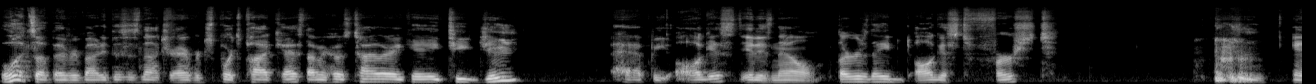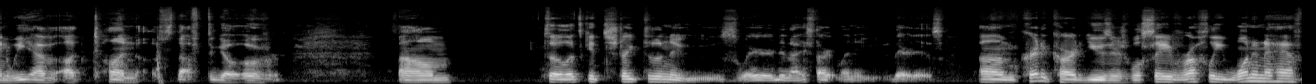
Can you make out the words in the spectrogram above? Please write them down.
What's up, everybody? This is Not Your Average Sports Podcast. I'm your host, Tyler, aka TG. Happy August. It is now Thursday, August 1st. and we have a ton of stuff to go over. Um, so let's get straight to the news. Where did I start my news? There it is. Um, credit card users will save roughly one and a half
